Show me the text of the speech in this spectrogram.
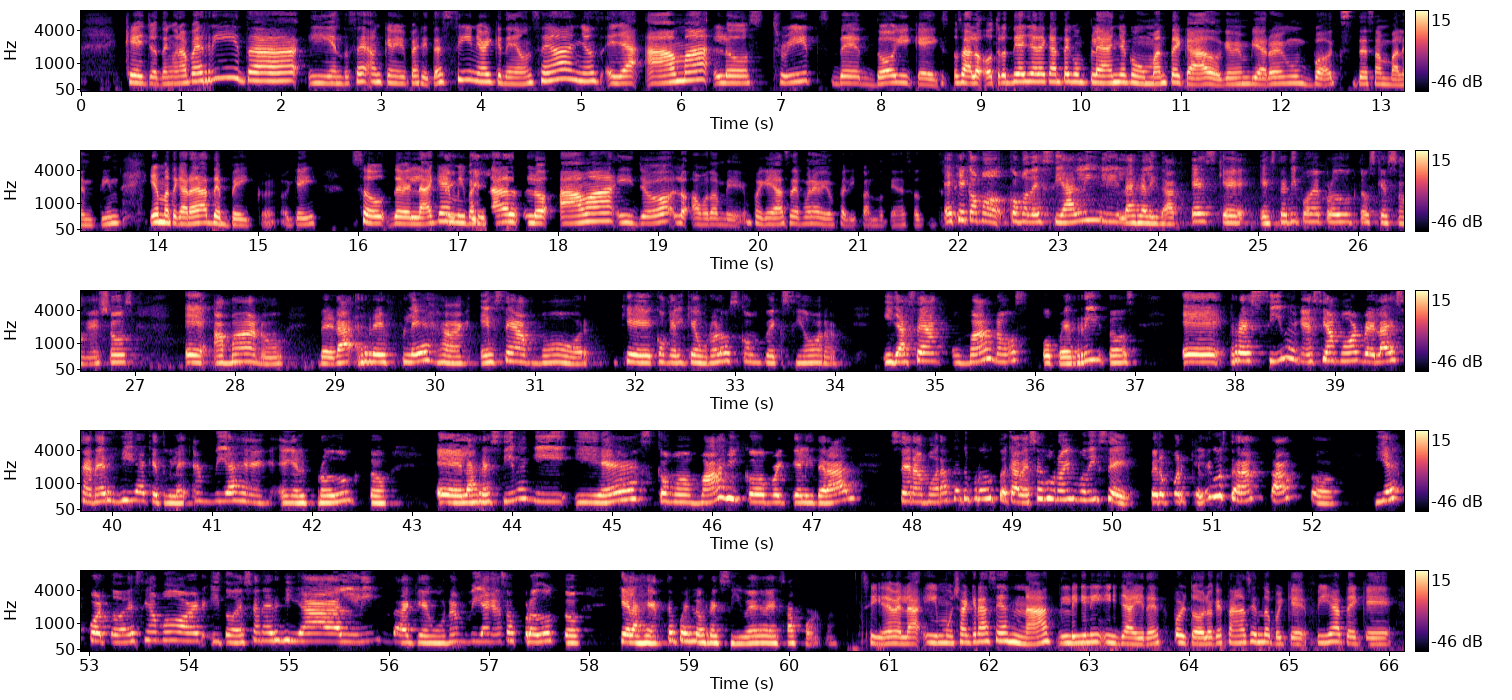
que yo tengo una perrita y entonces, aunque mi perrita es senior, que tiene 11 años, ella ama los treats de doggy cakes. O sea, los otros días yo le canté cumpleaños con un mantecado que me enviaron en un box de San Valentín y el mantecado era de bacon, ¿ok? So, de verdad que mi perrita lo ama y yo lo amo también, porque ella se pone bien feliz cuando tiene eso. Es que como, como decía Lili, la realidad es que este tipo de productos que son hechos eh, a mano, ¿verdad? Reflejan ese amor que, con el que uno los confecciona. Y ya sean humanos o perritos, eh, reciben ese amor, ¿verdad? Esa energía que tú les envías en, el producto, eh, la reciben y, y, es como mágico porque literal se enamoran de tu producto que a veces uno mismo dice, pero ¿por qué le gustarán tanto? Y es por todo ese amor y toda esa energía linda que uno envía en esos productos que la gente pues lo recibe de esa forma. Sí, de verdad. Y muchas gracias Nat, Lili y Jairet por todo lo que están haciendo, porque fíjate que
